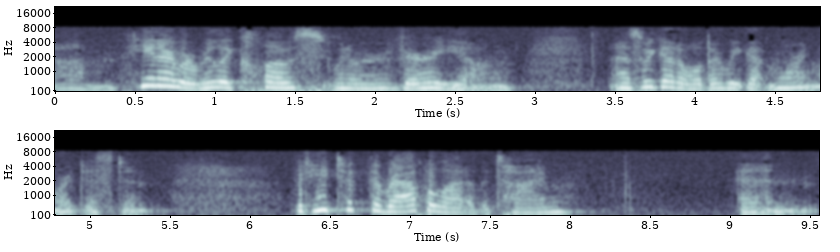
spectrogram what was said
um, he and I were really close when we were very young. As we got older, we got more and more distant. But he took the rap a lot of the time, and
